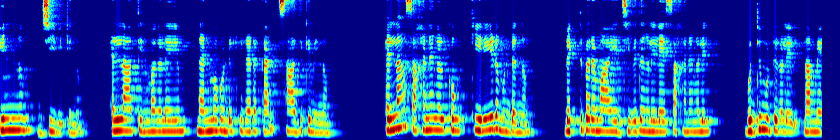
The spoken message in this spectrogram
ഇന്നും ജീവിക്കുന്നു. എല്ലാ തിന്മകളെയും നന്മ കൊണ്ട് കീഴടക്കാൻ സാധിക്കുമെന്നും എല്ലാ സഹനങ്ങൾക്കും കിരീടമുണ്ടെന്നും വ്യക്തിപരമായ ജീവിതങ്ങളിലെ സഹനങ്ങളിൽ ബുദ്ധിമുട്ടുകളിൽ നമ്മെ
